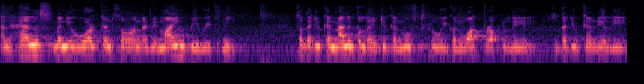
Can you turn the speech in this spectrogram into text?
And hence, when you work and so on, let me mind be with me. So that you can manipulate, you can move through, you can walk properly, so that you can really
